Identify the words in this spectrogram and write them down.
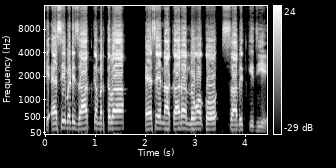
کہ ایسی بڑی ذات کا مرتبہ ایسے ناکارہ لوگوں کو ثابت کیجیے۔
